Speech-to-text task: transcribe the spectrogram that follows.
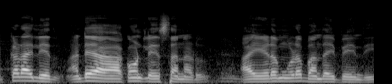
ఎక్కడా లేదు. అంటే ఆ అకౌంట్లో వేస్తున్నాడు. ఆ వేయడం కూడా బంద్ అయిపోయింది.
